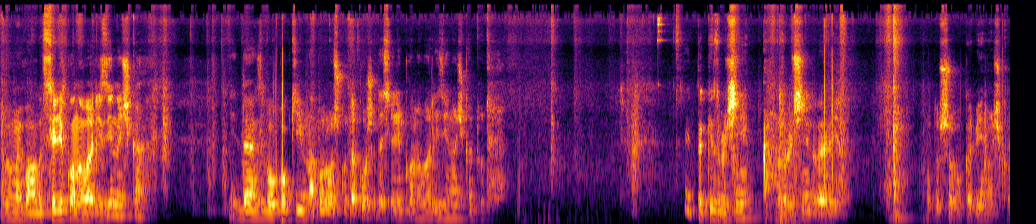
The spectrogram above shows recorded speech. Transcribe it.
вимивали. Силіконова резиночка. Іде з боків на порожку також іде силіконова резиночка тут. І такі зручні, зручні двері. Душову кабіночку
